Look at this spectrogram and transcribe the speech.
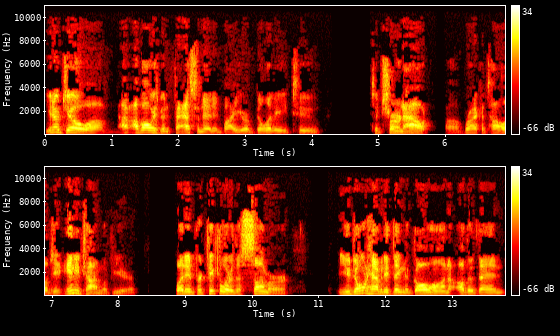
You know, Joe, uh, I, have always been fascinated by your ability to, to churn out, uh, bracketology any time of year but in particular the summer, you don't have anything to go on other than,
